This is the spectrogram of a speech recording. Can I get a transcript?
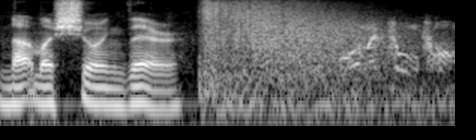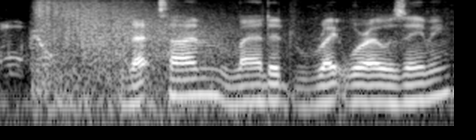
Not much showing there. That time landed right where I was aiming.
